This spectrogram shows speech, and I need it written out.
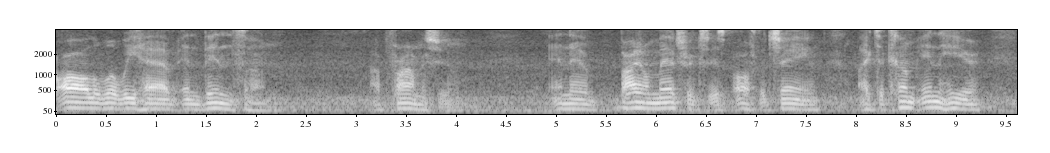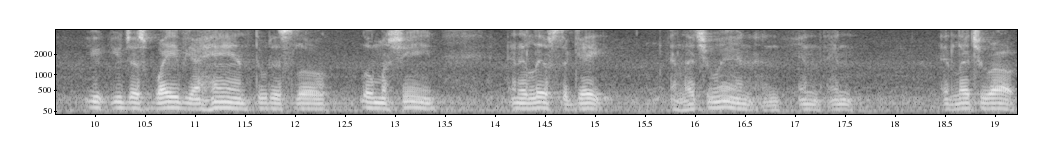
all of what we have and then some. I promise you. And their biometrics is off the chain. Like to come in here, you, you just wave your hand through this little little machine and it lifts the gate and let you in and, and, and it let you out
